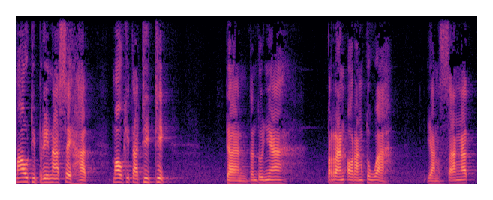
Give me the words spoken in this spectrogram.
mau diberi nasihat, mau kita didik. Dan tentunya peran orang tua yang sangat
